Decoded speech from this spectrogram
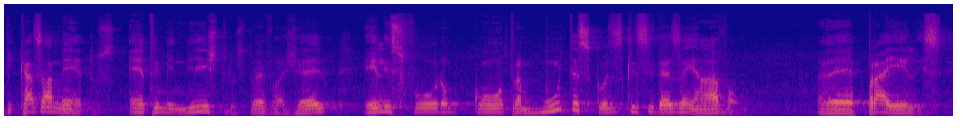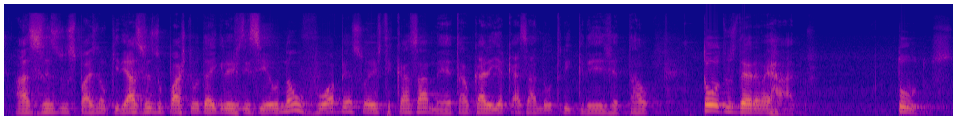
de casamentos entre ministros do Evangelho, eles foram contra muitas coisas que se desenhavam é, para eles. Às vezes os pais não queriam, às vezes o pastor da igreja dizia, eu não vou abençoar este casamento. Aí o cara ia casar noutra igreja tal. Todos deram errado. Todos.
